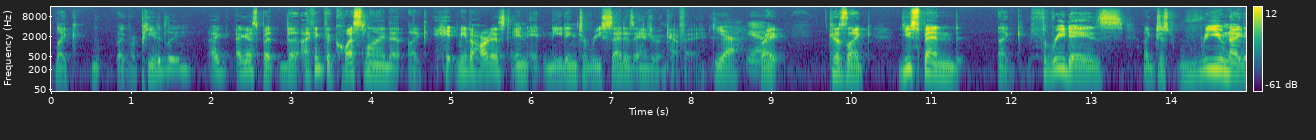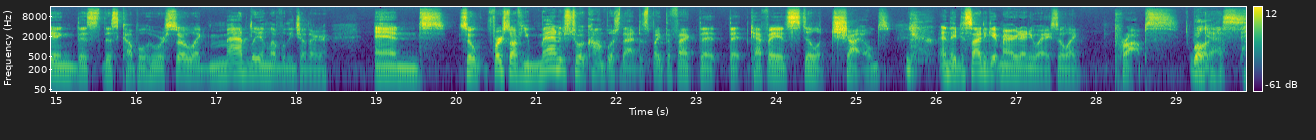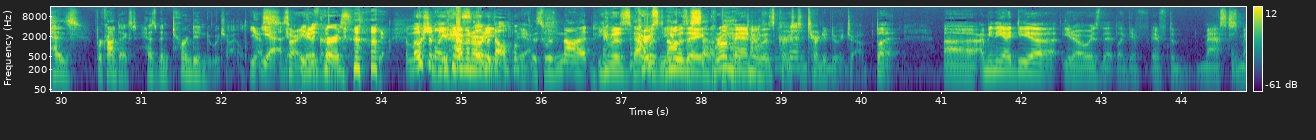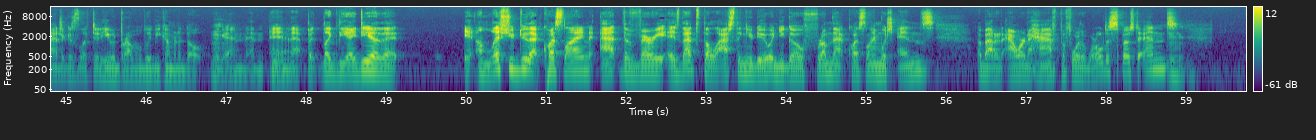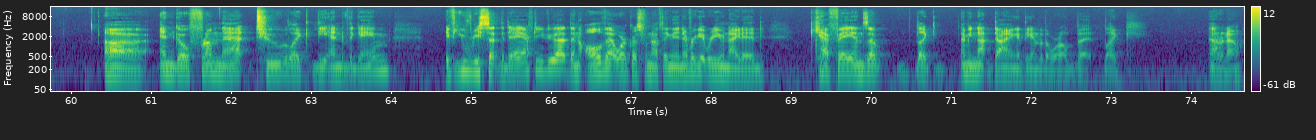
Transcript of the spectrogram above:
like like repeatedly. I, I guess, but the I think the quest line that like hit me the hardest in it needing to reset is Anju and Kafei. yeah Yeah. right? Because like you spend like three days like just reuniting this this couple who are so like madly in love with each other, and so first off, you manage to accomplish that despite the fact that that Kafei is still a child, and they decide to get married anyway. So like props. Well, I guess. has for context has been turned into a child. yes. Yeah, Sorry, he's he been cursed. Yeah. emotionally You he's haven't still already. an adult Yeah. This was not. he was that cursed. was he was a grown man who was cursed and turned into a child. But uh, I mean, the idea, you know, is that like if if the mask's magic is lifted, he would probably become an adult again, and and Yeah. that. But like the idea that. It, unless you do that quest line at the very is that's the last thing you do and you go from that quest line which ends about an hour and a half before the world is supposed to end uh, and go from that to like the end of the game. If you reset the day after you do that, then all of that work goes for nothing. They never get reunited. Kafei ends up like I mean not dying at the end of the world, but like I don't know.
